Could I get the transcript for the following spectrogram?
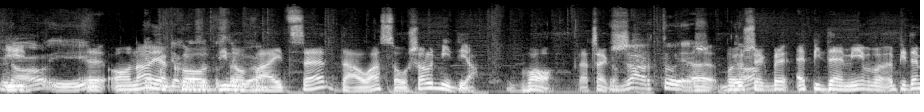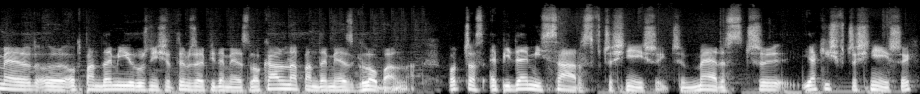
I, no i y, ona jako winowajce dała social media, bo Dlaczego? Żartujesz. E, bo no. już jakby epidemii, bo epidemia e, od pandemii różni się tym, że epidemia jest lokalna, pandemia jest globalna. Podczas epidemii SARS wcześniejszej, czy MERS, czy jakichś wcześniejszych,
